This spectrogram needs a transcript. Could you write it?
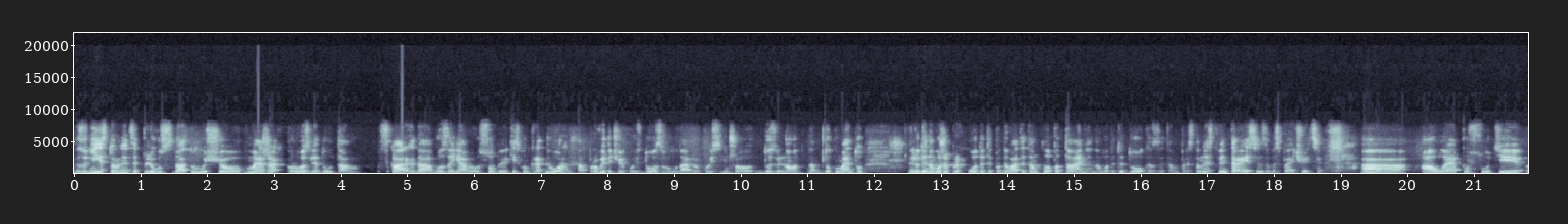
З однієї сторони, це плюс, да, тому що в межах розгляду там скарги да, або заяви особи якийсь конкретний орган там про видачу якогось дозволу, да, або якогось іншого дозвільного там, документу. Людина може приходити, подавати там клопотання, наводити докази, там представництво інтересів забезпечується. А, але по суті, е,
